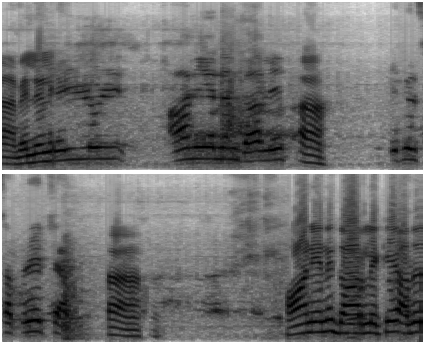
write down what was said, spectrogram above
ആ വെല്ലുള്ളി. വെല്ലുള്ളി onion and garlic ah. It will separate ah onion garlic അത്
